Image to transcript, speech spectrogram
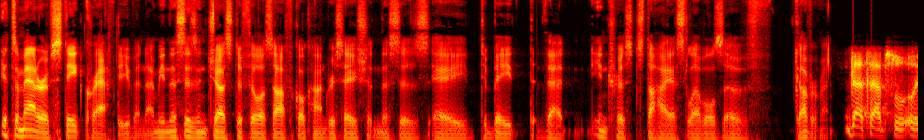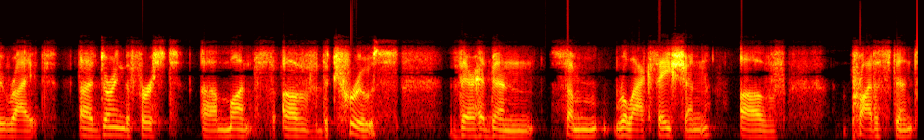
It's a matter of statecraft, even. I mean, this isn't just a philosophical conversation. This is a debate that interests the highest levels of government. That's absolutely right. Uh, during the first uh, months of the truce, there had been some relaxation of Protestant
